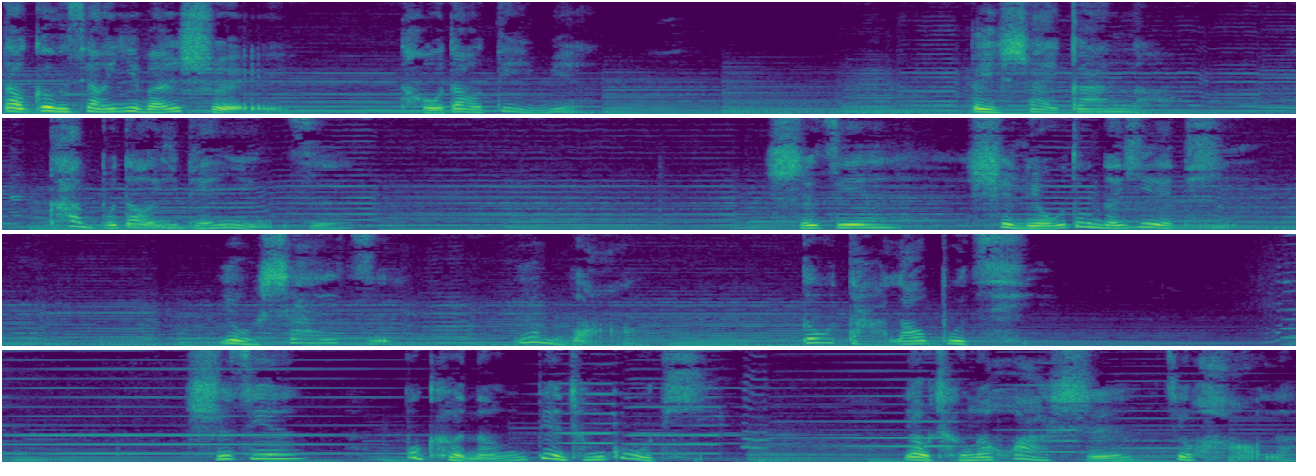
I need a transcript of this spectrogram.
倒更像一碗水，投到地面，被晒干了，看不到一点影子。时间是流动的液体，用筛子，用网，都打捞不起。时间不可能变成固体。要成了化石就好了，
